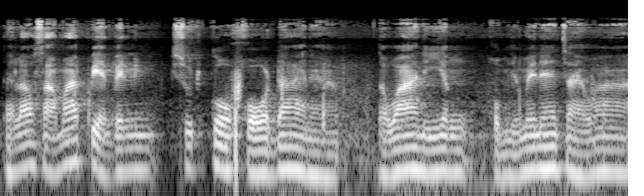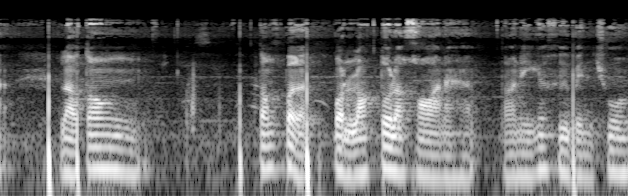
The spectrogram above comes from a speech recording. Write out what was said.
แต่เราสามารถเปลี่ยนเป็นชุดโกโคดได้นะครับ แต่ว่านี้ยังผมยังไม่แน่ใจว่าเราต้องต้องเปิดปลดล็อกตัวละครนะครับ ตอนนี้ก็คือเป็นช่วง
